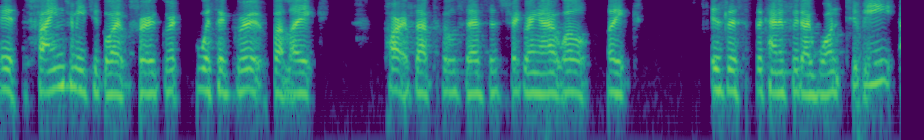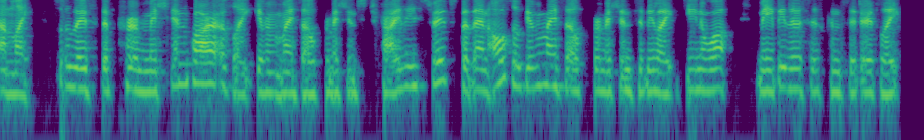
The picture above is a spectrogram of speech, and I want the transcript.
it's fine for me to go out for a group with a group, but like part of that process is figuring out, well, like, is this the kind of food I want to eat? And like, so there's the permission part of like giving myself permission to try these foods, but then also giving myself permission to be like, do you know what? Maybe this is considered like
